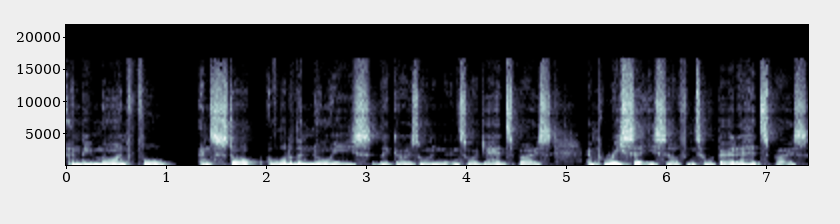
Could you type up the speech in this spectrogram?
and be mindful and stop a lot of the noise that goes on in, inside your headspace and reset yourself into a better headspace.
